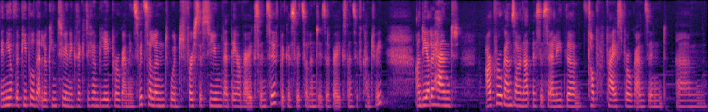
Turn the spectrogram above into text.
Many of the people that look into an executive MBA program in Switzerland would first assume that they are very expensive because Switzerland is a very expensive country. On the other hand, our programs are not necessarily the top priced programs in, um,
